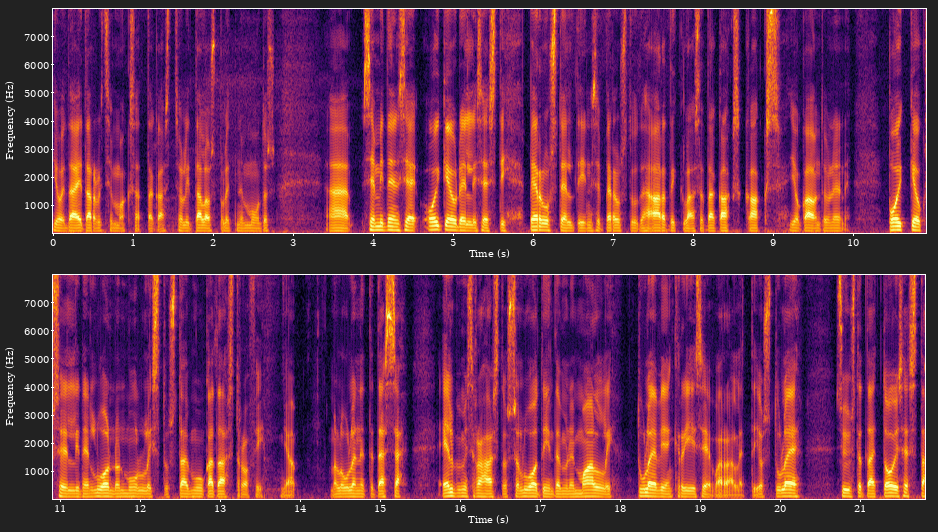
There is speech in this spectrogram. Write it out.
joita ei tarvitse maksaa takaisin. Se oli talouspoliittinen muutos. Ää, se, miten se oikeudellisesti perusteltiin, niin se perustuu tähän artiklaan 122, joka on tämmöinen poikkeuksellinen luonnon mullistus tai muu katastrofi. Ja mä luulen, että tässä elpymisrahastossa luotiin tämmöinen malli tulevien kriisien varalle, että jos tulee – syystä tai toisesta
